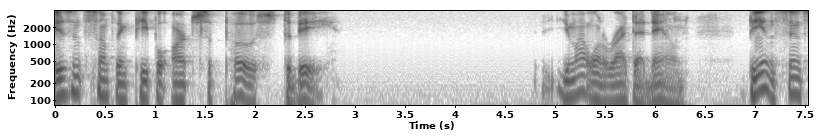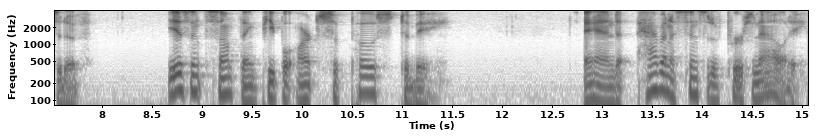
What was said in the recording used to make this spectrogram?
isn't something people aren't supposed to be. You might want to write that down. Being sensitive isn't something people aren't supposed to be. And having a sensitive personality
